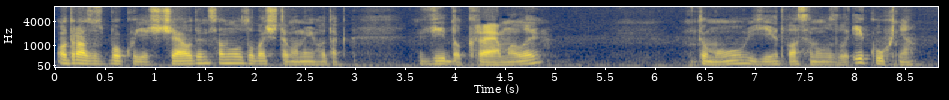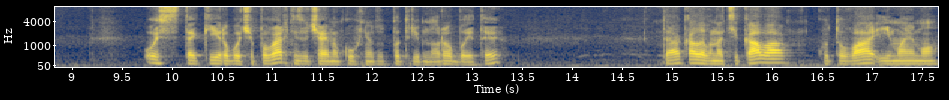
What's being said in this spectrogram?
Одразу збоку є ще один санвузол. Бачите, вони його так відокремили. Тому є два санвузли. І кухня. Ось такі робочі поверхні, звичайно, кухню тут потрібно робити. Так, але вона цікава, кутова і маємо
